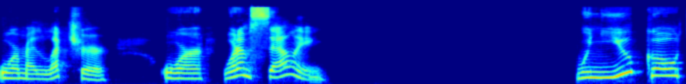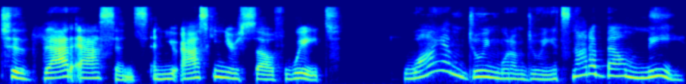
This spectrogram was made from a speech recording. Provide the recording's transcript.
or my lecture or what i'm selling? When you go to that essence and you're asking yourself wait why I'm doing what I'm doing. It's not about me.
